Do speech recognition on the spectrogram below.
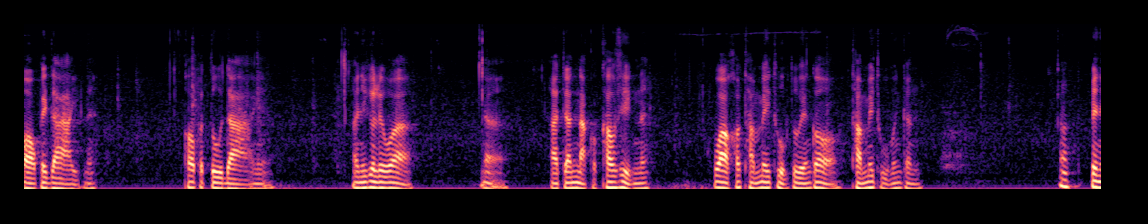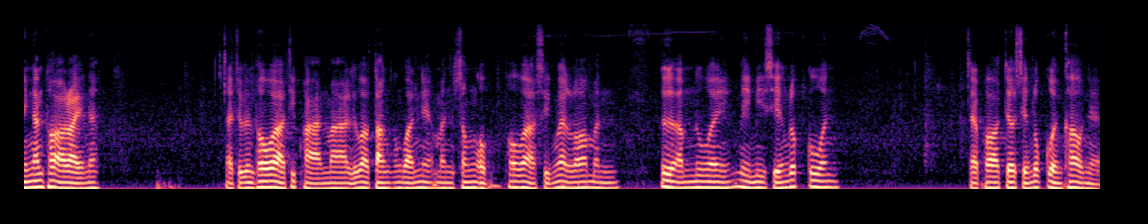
ออกไปด่าอีกนะเคาะประตูด่าเนี่ยอันนี้ก็เรียกว่าอาจจะหนักกว่าเขาสิกนะว่าเขาทำไม่ถูกตัวเองก็ทำไม่ถูกเหมือนกัน เป็นอย่างนั้นเพราะอะไรนะ อาจจะเป็นเพราะว่าที่ผ่านมาหรือว่าตอนกลางวันเนี่ยมันสงบ เพราะว่าสิ่งแวดล้อมมันเอื้ออำนวย ไม่มีเสียงรบกวน แต่พอเจอเสียงรบกวนเข้าเนี่ย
